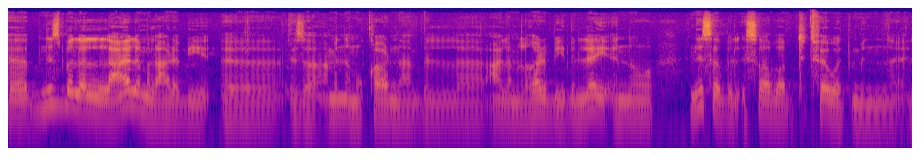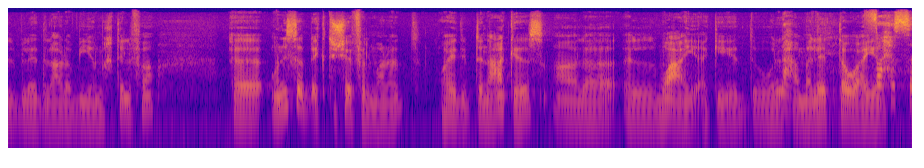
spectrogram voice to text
آه، بالنسبة للعالم العربي آه، إذا عملنا مقارنة بالعالم الغربي بنلاقي أنه نسب الإصابة بتتفاوت من البلاد العربية مختلفة آه، ونسب اكتشاف المرض وهذه بتنعكس على الوعي أكيد والحملات توعية فحص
